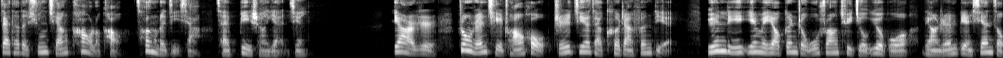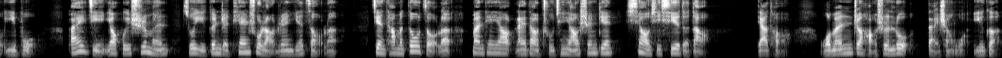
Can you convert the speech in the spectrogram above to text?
在他的胸前靠了靠。蹭了几下，才闭上眼睛。第二日，众人起床后，直接在客栈分别。云离因为要跟着无双去九月国，两人便先走一步。白锦要回师门，所以跟着天树老人也走了。见他们都走了，漫天妖来到楚清瑶身边，笑嘻嘻的道：“丫头，我们正好顺路，带上我一个。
